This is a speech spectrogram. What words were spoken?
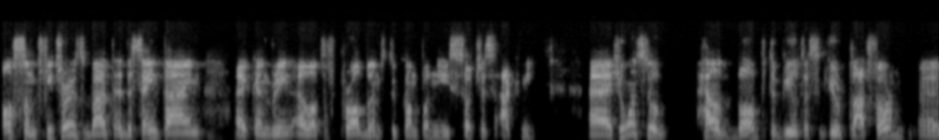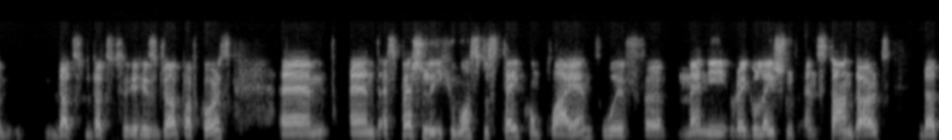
awesome features, but at the same time, can bring a lot of problems to companies such as Acme. he wants to help Bob to build a secure platform. that's that's his job, of course. Um, and especially he wants to stay compliant with uh, many regulations and standards that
